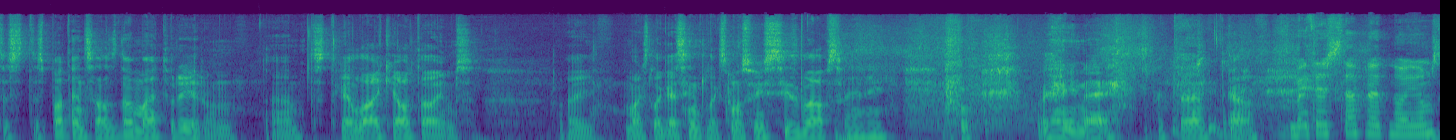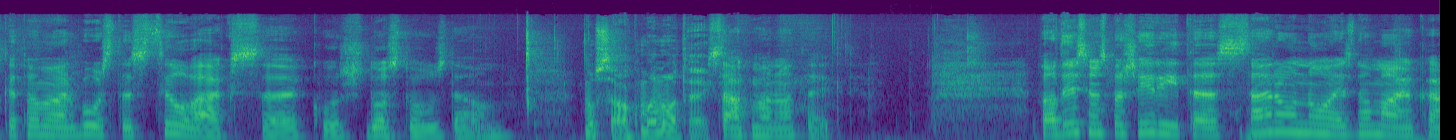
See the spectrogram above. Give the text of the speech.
tas, tas potenciāls, domāju, tur ir un uh, tas tikai laika jautājums. vai mākslīgais intelekts mums visus izglābs, vai arī, vai arī nē. Bet, uh, jā. Bet es sapratu no jums, ka tomēr būs tas cilvēks, kurš dos to uzdevumu. Nu, sākumā noteikti. Sākumā noteikti. Paldies jums par šī rīta sarunu. Es domāju, ka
